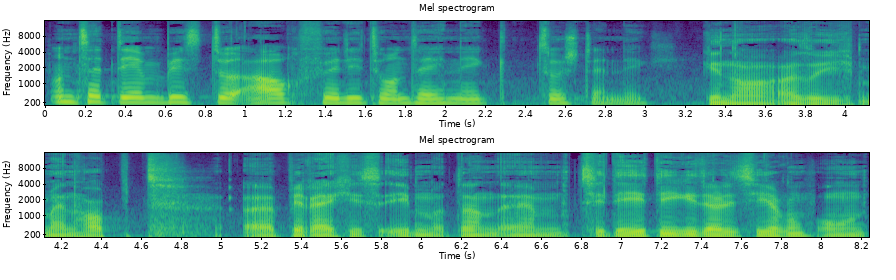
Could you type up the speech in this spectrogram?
Und seitdem bist du auch für die Tontechnik zuständig? Genau, also ich, mein Hauptbereich ist eben dann ähm, CD-Digitalisierung und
